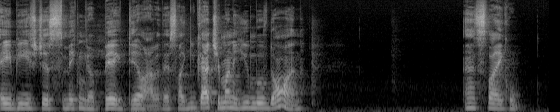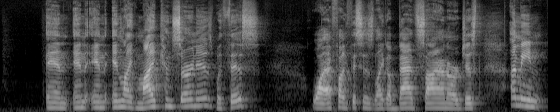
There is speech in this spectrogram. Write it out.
AB's just making a big deal out of this. Like you got your money, you moved on. And it's like and and and and like my concern is with this, why I feel like this is like a bad sign or just I mean,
